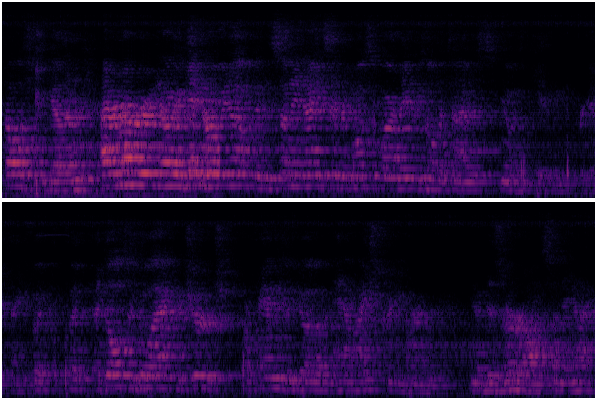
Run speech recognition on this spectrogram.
fellowship together. And I remember, you know, again, growing up, and Sunday nights every once in a while, maybe it was all the time, it's, you know, as a kid, we forget things, but, but adults would go after church, or families would go and have ice cream you know, dessert on Sunday night.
